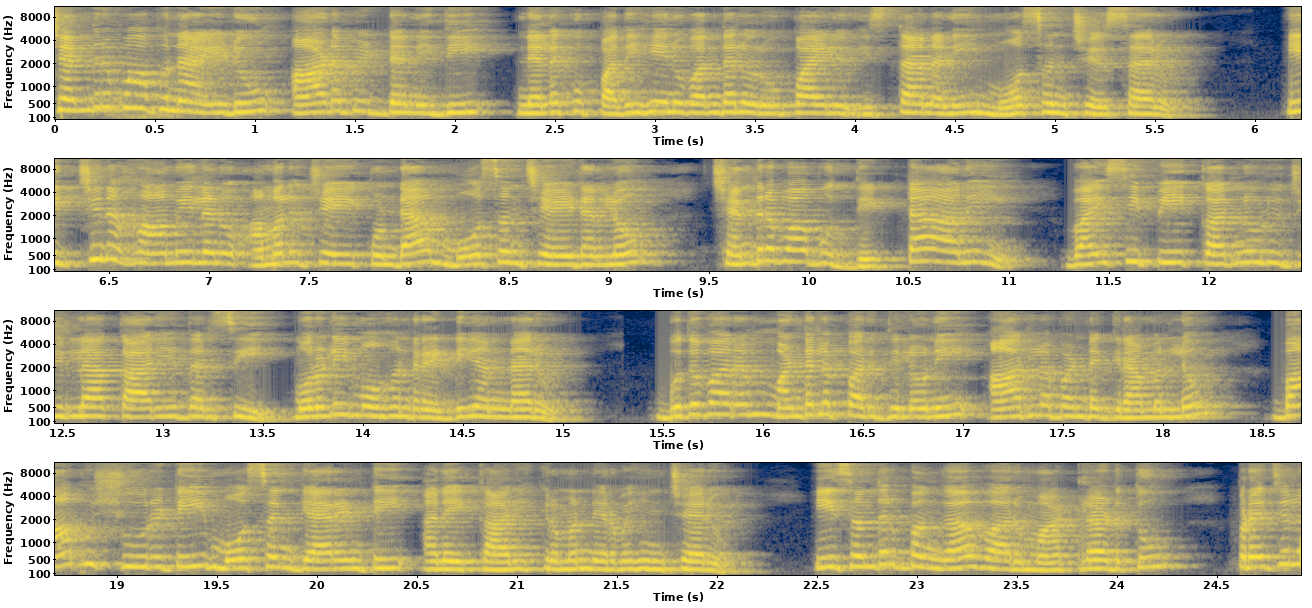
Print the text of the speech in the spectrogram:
చంద్రబాబు నాయుడు ఆడబిడ్డ నిధి నెలకు పదిహేను వందల రూపాయలు ఇస్తానని మోసం చేశారు. ఇచ్చిన హామీలను అమలు చేయకుండా మోసం చేయడంలో చంద్రబాబు దిట్ట అని వైసీపీ కర్నూలు జిల్లా కార్యదర్శి మురళీమోహన్ రెడ్డి అన్నారు. బుధవారం మండల పరిధిలోని ఆర్లబండ గ్రామంలో బాబు షూరిటీ మోసం గ్యారంటీ అనే కార్యక్రమం నిర్వహించారు. ఈ సందర్భంగా వారు మాట్లాడుతూ ప్రజల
